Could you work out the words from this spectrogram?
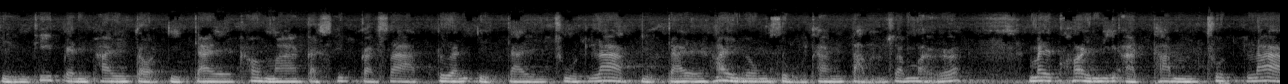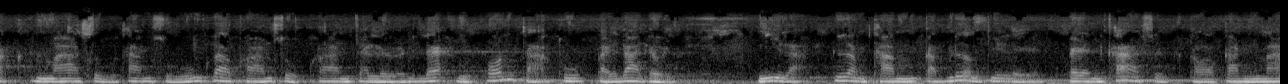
สิ่งที่เป็นภัยต่อจิตใจเข้ามากระซิบกระซาบเตือนจิตใจฉุดลากจิตใจให้ลงสู่ทางต่ำเสมอ ไม่ค่อยมีอัตธรรมชุดลากขึ้นมาสู่ทางสูงเพื่อความสุขความเจริญและหลุดพ้นจากทุกข์ไปได้เลย นี่แหละเรื่องธรรมกับเรื่องกิเลสเป็นข้าศึกต่อกันมา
